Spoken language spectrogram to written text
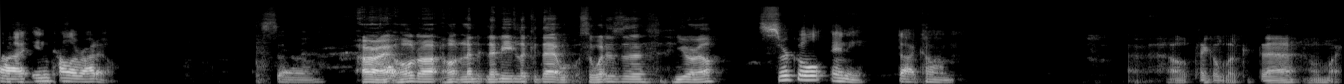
uh, in Colorado. So. All right, hold on. Hold, let me let me look at that. So, what is the URL? CircleAny.com. I'll take a look at that. Oh my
